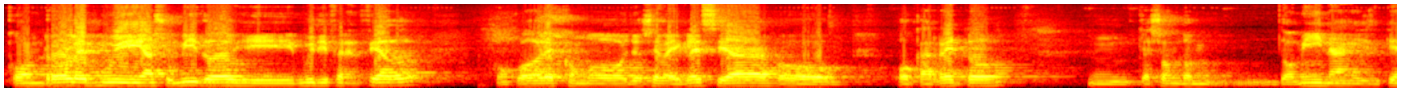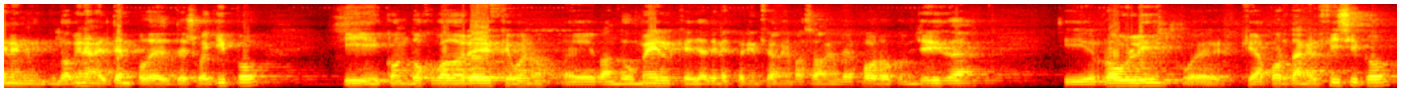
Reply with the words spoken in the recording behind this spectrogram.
con roles muy asumidos y muy diferenciados, con jugadores como Joseba Iglesias o, o Carreto, mm, que son dom- dominan y tienen dominan el tempo de, de su equipo y con dos jugadores que bueno eh, que ya tiene experiencia el año pasado en el Lejoro con Lleida y Rowley pues que aportan el físico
